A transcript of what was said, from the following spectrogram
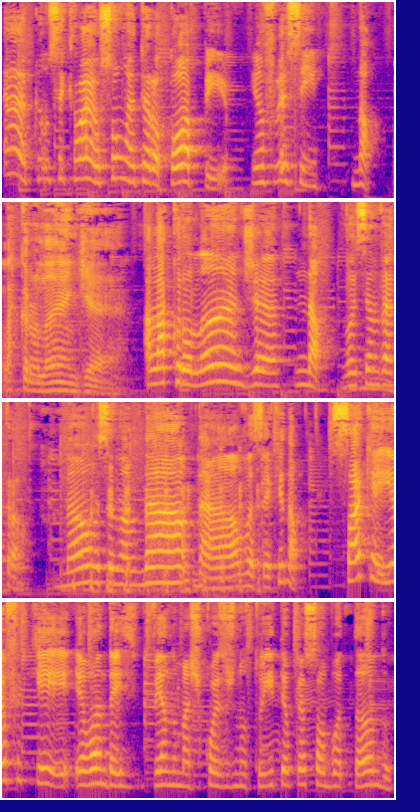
É, porque não sei o que lá, eu sou um heterotop. E eu falei assim, não. Lacrolândia. A Lacrolândia, não, você não vai entrar, não. Você não, não, não, você aqui não. Só que aí eu fiquei, eu andei vendo umas coisas no Twitter, o pessoal botando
